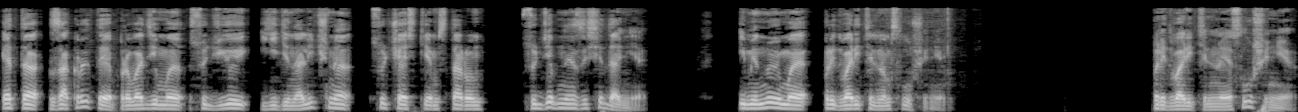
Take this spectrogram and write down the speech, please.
Это закрытое, проводимое судьей единолично с участием сторон судебное заседание, именуемое предварительным слушанием. Предварительное слушание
